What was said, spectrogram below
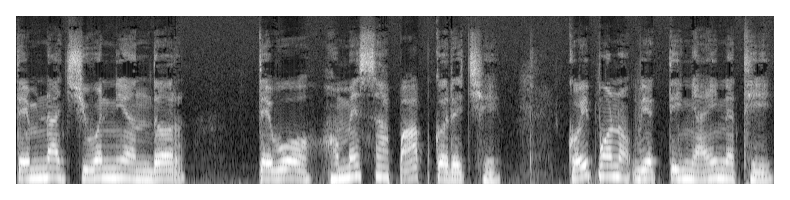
તેમના જીવનની અંદર તેઓ હંમેશા પાપ કરે છે. કોઈ પણ વ્યક્તિ ન્યાય નથી,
